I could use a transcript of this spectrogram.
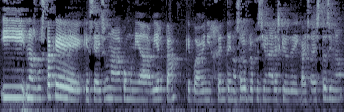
Y nos gusta que, seáis una comunidad abierta, que pueda venir gente, no solo profesionales que os dedicáis a esto, sino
